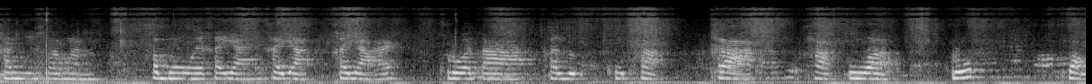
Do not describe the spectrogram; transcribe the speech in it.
คำมีคามัน ขโมยขยายขยะขยาย ครัวตา ขลุขุขะขาขาตัวรุกขวัก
